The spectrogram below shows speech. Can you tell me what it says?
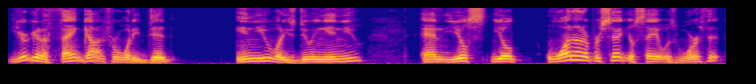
You're going to thank God for what he did in you, what he's doing in you, and you'll you'll 100% you'll say it was worth it.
